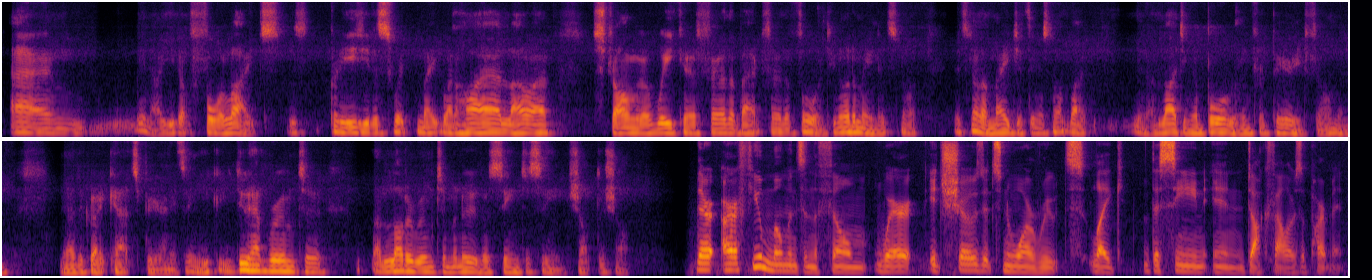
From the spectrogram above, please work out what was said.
and you know, you've got four lights, it's pretty easy to switch, make one higher, lower, stronger, weaker, further back, further forward. You know what I mean? It's not, it's not a major thing. It's not like, you know, lighting a ballroom for a period film and, you know, the Great Gatsby or anything. You, you do have room to, a lot of room to maneuver scene to scene, shot to shot. There are a few moments in the film where it shows its noir roots, like the scene in Doc Fowler's apartment.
